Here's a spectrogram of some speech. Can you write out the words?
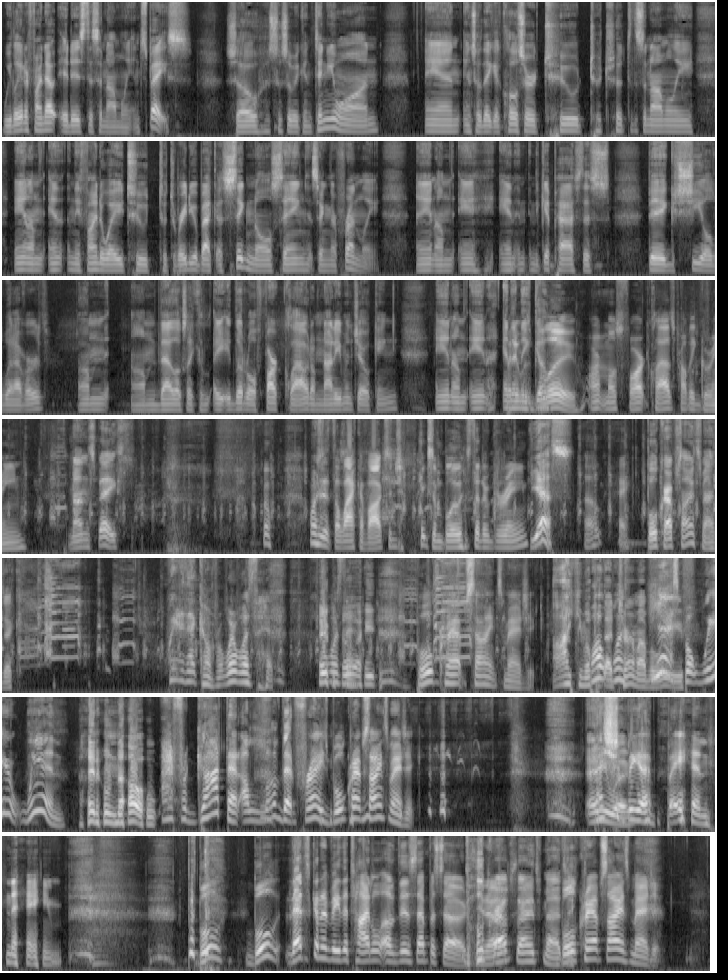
We later find out it is this anomaly in space. So so, so we continue on, and and so they get closer to to, to, to this anomaly, and, um, and and they find a way to, to, to radio back a signal saying saying they're friendly, and um and and, and they get past this big shield whatever, um um that looks like a, a literal fart cloud. I'm not even joking and um and and but then it they was go blue. Aren't most fart clouds probably green? not in space. What is it? The lack of oxygen makes them blue instead of green. Yes, Okay. bullcrap science magic. Where did that come from? Where was that? What was that? Bullcrap science magic. I came up with that was- term, I believe. Yes, but where? When? I don't know. I forgot that. I love that phrase, bullcrap science magic. Anyway, That should be a band name. bull, bull. That's gonna be the title of this episode. you know? bullcrap science magic. Bullcrap science magic.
